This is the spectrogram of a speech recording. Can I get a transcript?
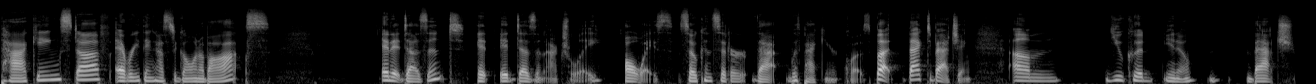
packing stuff, everything has to go in a box. And it doesn't. It it doesn't actually always. So consider that with packing your clothes. But back to batching. Um you could, you know, batch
